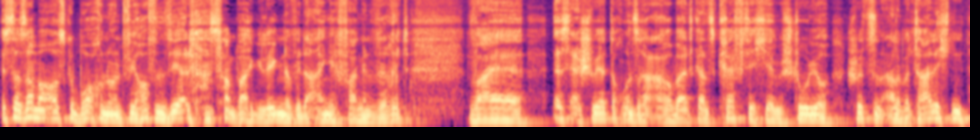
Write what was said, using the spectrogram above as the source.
ist der Sommer ausgebrochen und wir hoffen sehr, dass er bei Gelegenheit wieder eingefangen wird weil es erschwert doch unsere Arbeit ganz kräftig. Im Studio schwitzen alle Beteiligten.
